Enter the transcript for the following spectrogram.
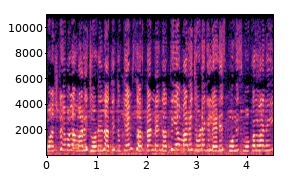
કોન્સ્ટેબલ અમારી જોડે નથી. તો કેમ સરકારને નથી અમારી જોડે કે લેડીઝ પોલીસ મોકલવાની?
